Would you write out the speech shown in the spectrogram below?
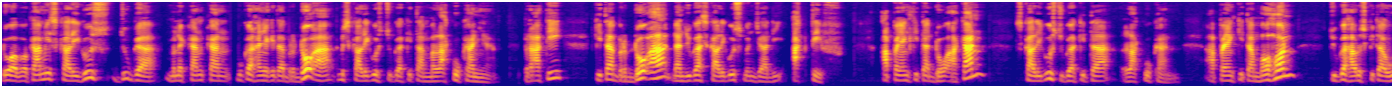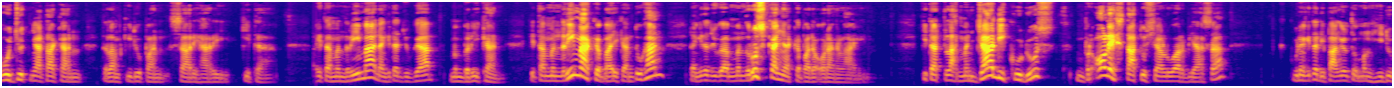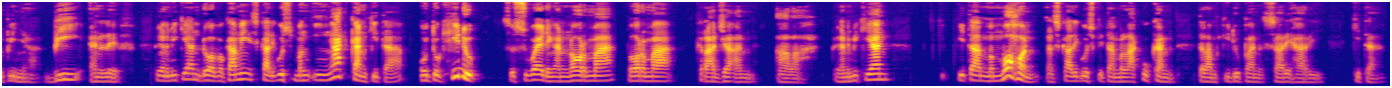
Doa kami sekaligus juga menekankan Bukan hanya kita berdoa Tapi sekaligus juga kita melakukannya Berarti kita berdoa dan juga sekaligus menjadi aktif Apa yang kita doakan sekaligus juga kita lakukan. Apa yang kita mohon juga harus kita wujud nyatakan dalam kehidupan sehari-hari kita. Kita menerima dan kita juga memberikan. Kita menerima kebaikan Tuhan dan kita juga meneruskannya kepada orang lain. Kita telah menjadi kudus, memperoleh status yang luar biasa, kemudian kita dipanggil untuk menghidupinya, be and live. Dengan demikian doa kami sekaligus mengingatkan kita untuk hidup sesuai dengan norma-norma kerajaan Allah. Dengan demikian, kita memohon dan sekaligus kita melakukan dalam kehidupan sehari-hari kita.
